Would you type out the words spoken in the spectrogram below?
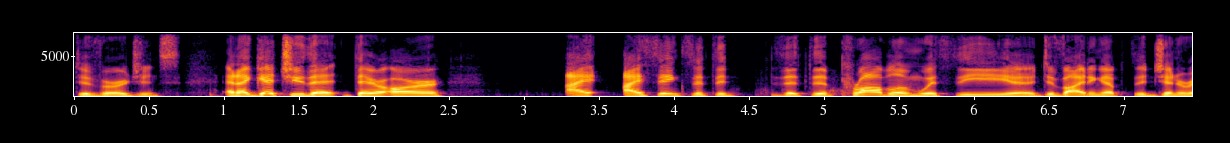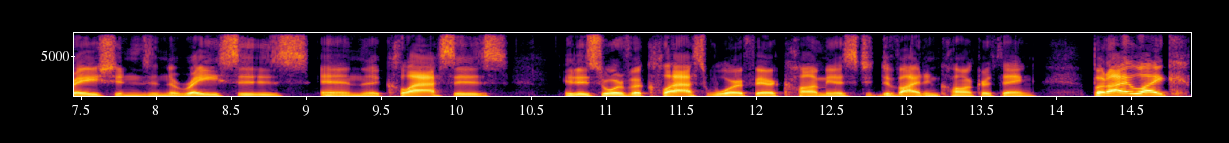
divergence. And I get you that there are. I I think that the that the problem with the uh, dividing up the generations and the races and the classes, it is sort of a class warfare, communist divide and conquer thing. But I like,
